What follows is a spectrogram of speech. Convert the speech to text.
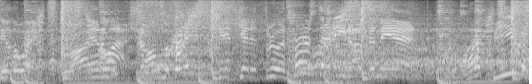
The other way. Ryan Lasch on the break. Can't get it through at first, and he does in the end. A beautiful.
